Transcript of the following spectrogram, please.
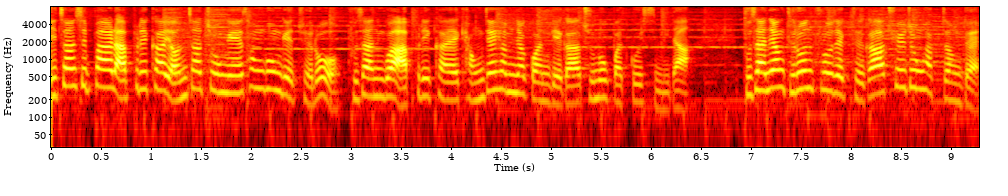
2018 아프리카 연차 총회 성공 개최로 부산과 아프리카의 경제 협력 관계가 주목받고 있습니다. 부산형 드론 프로젝트가 최종 확정돼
